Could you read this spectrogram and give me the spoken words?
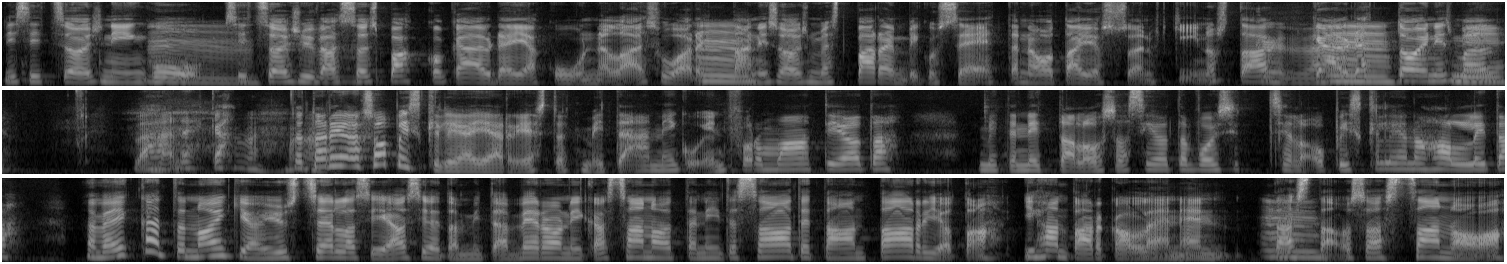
niin sitten se olisi niin kuin, mm. sit se olisi hyvä, se olisi pakko käydä ja kuunnella ja suorittaa, mm. niin se olisi mielestäni parempi kuin se, että no ota, jos nyt kiinnostaa Kyllä. käydä mm. toi, niin, niin vähän ehkä. No tarjoako opiskelijajärjestöt mitään niin kuin informaatiota, miten niitä talousasioita voisit siellä opiskelijana hallita? Mä veikkaan, että noikin on just sellaisia asioita, mitä Veronika sanoi, että niitä saatetaan tarjota. Ihan tarkalleen en mm. tästä osaa sanoa,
